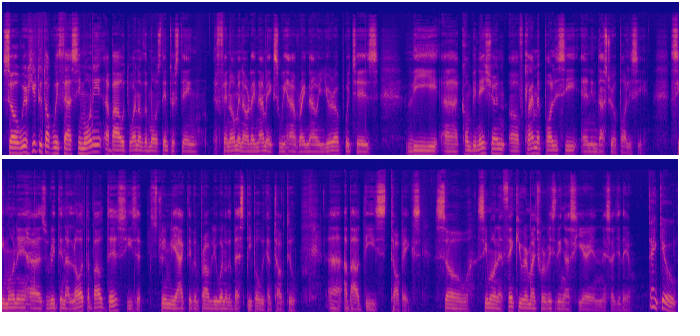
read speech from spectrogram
So we're here to talk with uh, Simone about one of the most interesting phenomena or dynamics we have right now in Europe, which is the uh, combination of climate policy and industrial policy. Simone has written a lot about this. He's extremely active and probably one of the best people we can talk to uh, about these topics. So, Simone, thank you very much for visiting us here in EsadeGeo. Thank you.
